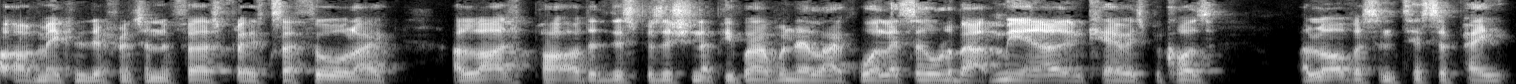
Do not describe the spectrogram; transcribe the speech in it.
part of making a difference in the first place. Because I feel like a large part of the disposition that people have when they're like, well, it's all about me and I don't care is because a lot of us anticipate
